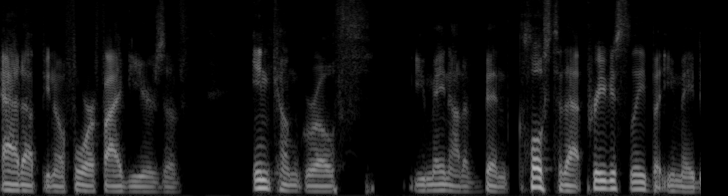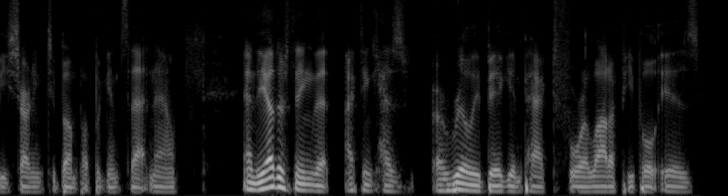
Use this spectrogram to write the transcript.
add up, you know, 4 or 5 years of income growth, you may not have been close to that previously, but you may be starting to bump up against that now. And the other thing that I think has a really big impact for a lot of people is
